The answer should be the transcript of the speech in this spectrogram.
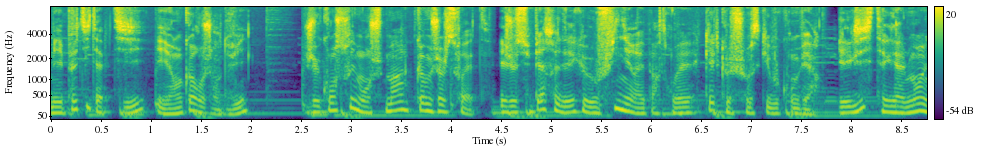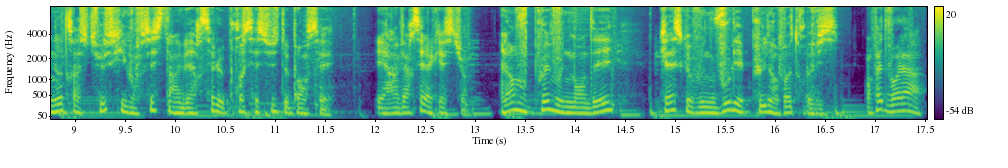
Mais petit à petit, et encore aujourd'hui, je construis mon chemin comme je le souhaite. Et je suis persuadé que vous finirez par trouver quelque chose qui vous convient. Il existe également une autre astuce qui consiste à inverser le processus de pensée et à inverser la question. Alors vous pouvez vous demander qu'est-ce que vous ne voulez plus dans votre vie? En fait voilà,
